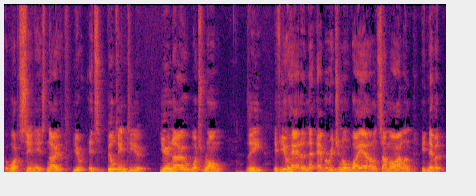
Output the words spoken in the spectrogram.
what sin is. No, you, it's built into you. You know what's wrong. The, if you had an Aboriginal way out on some island, he'd never,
